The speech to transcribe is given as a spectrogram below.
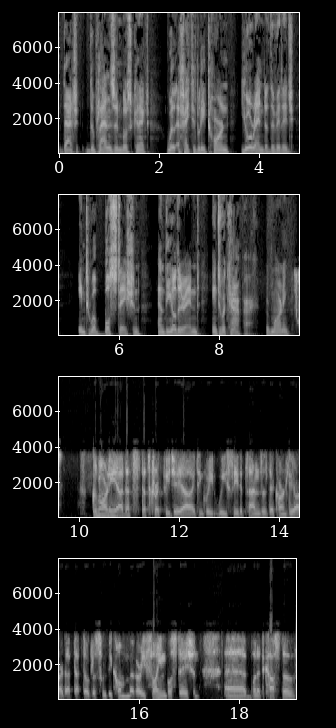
that the plans in Bus Connect will effectively turn your end of the village into a bus station and the other end into a car park. Good morning. Good morning. Yeah, that's that's correct, PJ. Yeah, I think we, we see the plans as they currently are that, that Douglas will become a very fine bus station, uh, but at the cost of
